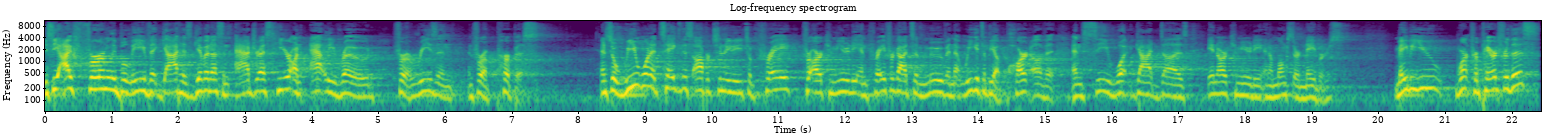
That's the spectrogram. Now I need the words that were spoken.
You see, I firmly believe that God has given us an address here on Atlee Road for a reason and for a purpose. And so we want to take this opportunity to pray for our community and pray for God to move and that we get to be a part of it and see what God does in our community and amongst our neighbors. Maybe you weren't prepared for this.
